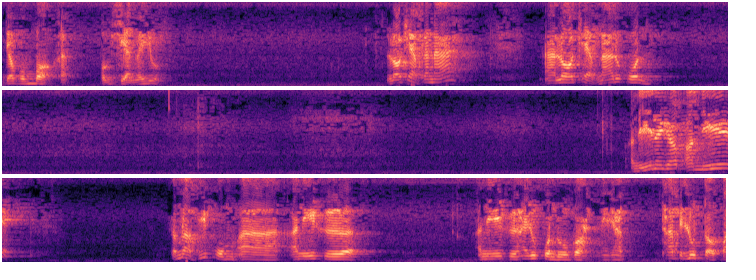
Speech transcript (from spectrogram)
เดี๋ยวผมบอกครับ ผมเขียนไว้อยู่ รอแคปกันนะอ่ารอแคปนะทุกคนอันนี้นะครับ อันนี้สำหรับที่ผมอ่า อันนี้คือ อันนี้คือให้ทุกคนดูก่อนนะครับ ถ้าเป็นรูปต่อไป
